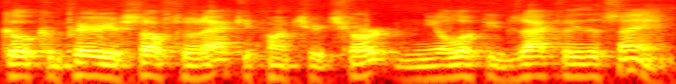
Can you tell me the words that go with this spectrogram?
go compare yourself to an acupuncture chart, and you'll look exactly the same.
